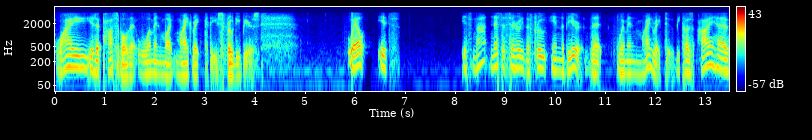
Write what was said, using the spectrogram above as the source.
why is it possible that women might migrate to these fruity beers? Well it's it's not necessarily the fruit in the beer that women migrate to because i have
